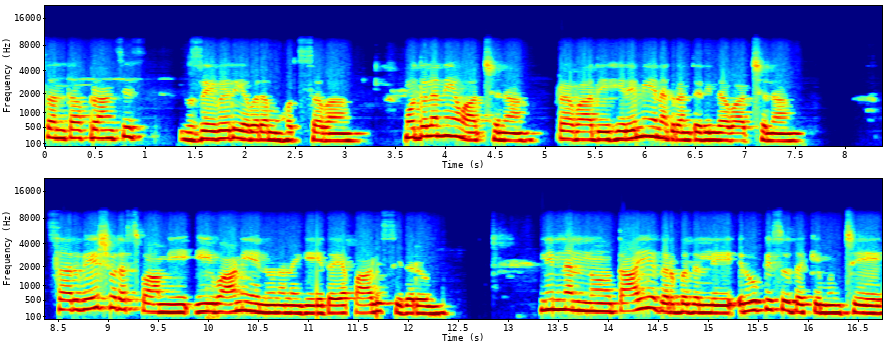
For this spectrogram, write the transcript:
ಸಂತ ಫ್ರಾನ್ಸಿಸ್ ಅವರ ಮಹೋತ್ಸವ. ಮೊದಲನೆಯ ವಾಚನ, ಪ್ರವಾದಿ ಹಿರೆಮೆಯನ ಗ್ರಂಥದಿಂದ ವಾಚನ. ಸರ್ವೇಶ್ವರ ಸ್ವಾಮಿ ಈ ವಾಣಿಯನ್ನು ನನಗೆ ದಯಪಾಲಿಸಿದರು. ನಿನ್ನನ್ನು ತಾಯಿಯ ಗರ್ಭದಲ್ಲಿ ರೂಪಿಸುವುದಕ್ಕೆ ಮುಂಚೆ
